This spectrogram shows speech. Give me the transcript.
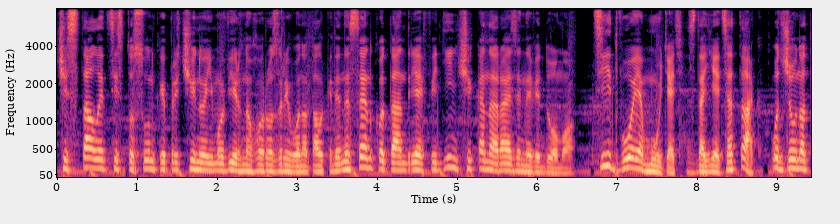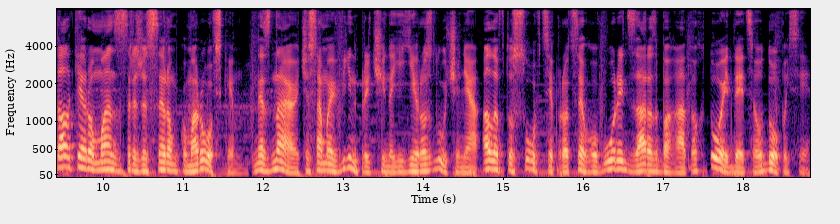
чи стали ці стосунки причиною ймовірного розриву Наталки Денисенко та Андрія Федінчика наразі невідомо. Ці двоє мутять, здається так. Отже, у Наталки роман з режисером Комаровським. Не знаю, чи саме він причина її розлучення, але в тусовці про це говорить зараз багато хто йдеться у дописі.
